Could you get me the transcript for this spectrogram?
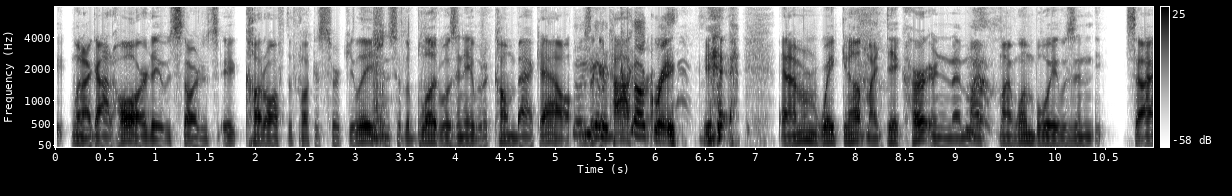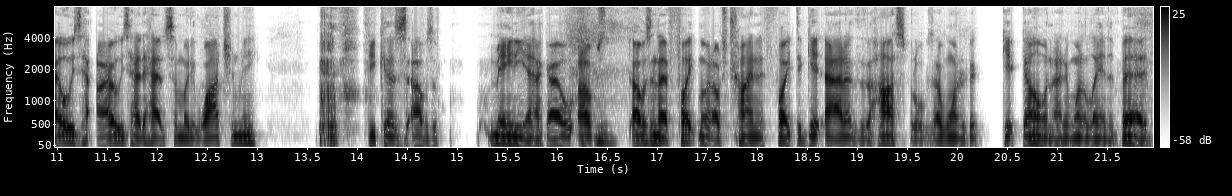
it- when I got hard, it was started it cut off the fucking circulation, so the blood wasn't able to come back out. It was like a cock, cock ring. yeah, and I remember waking up, my dick hurting, and my my one boy was in. So I always I always had to have somebody watching me because I was a maniac. I I was I was in that fight mode. I was trying to fight to get out of the hospital because I wanted to get going. I didn't want to lay in the bed.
